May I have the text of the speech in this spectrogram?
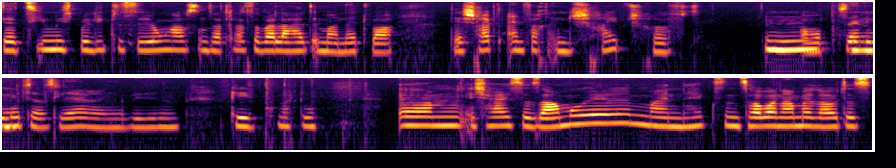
der ziemlich beliebteste Junge aus unserer Klasse, weil er halt immer nett war. Der schreibt einfach in Schreibschrift. Mhm. Oh, Seine. Mutter ist Lehrerin gewesen. Okay, mach du. Ähm, ich heiße Samuel. Mein Hexenzaubername lautet.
